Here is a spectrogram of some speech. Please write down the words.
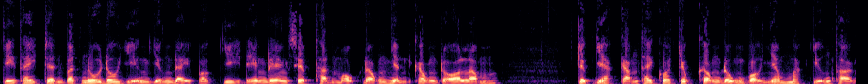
chỉ thấy trên vách núi đối diện dựng đầy vật gì đen đen xếp thành một đống nhìn không rõ lắm. Trực giác cảm thấy có chút không đúng vội nhắm mắt dưỡng thần,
